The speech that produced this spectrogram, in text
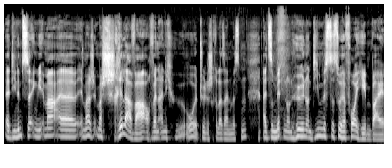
äh, die nimmst du irgendwie immer, äh, immer, immer schriller wahr, auch wenn eigentlich hohe Töne schriller sein müssten, als so Mitten und Höhen und die müsstest du hervorheben bei,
